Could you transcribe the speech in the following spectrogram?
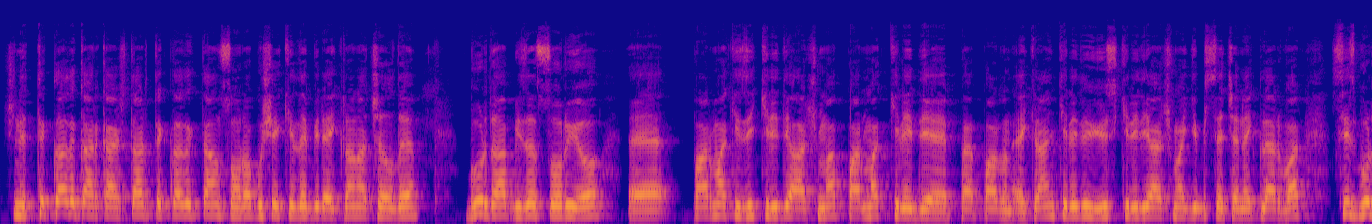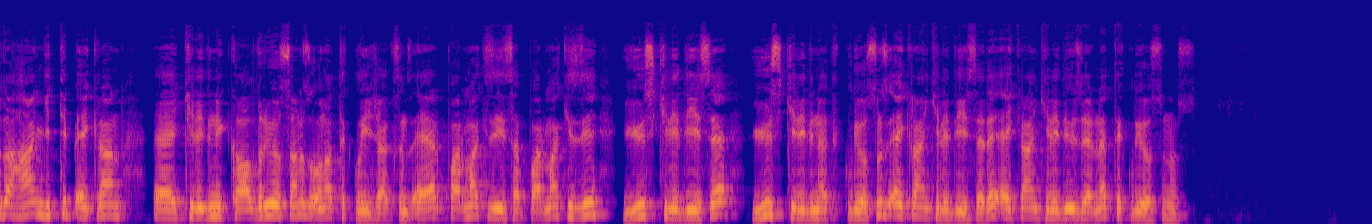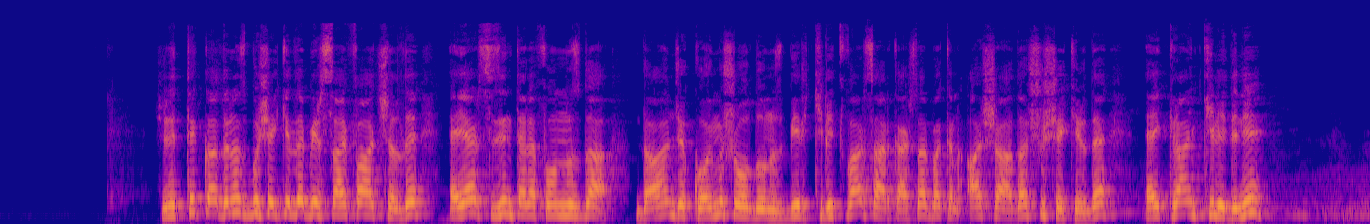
Şimdi tıkladık arkadaşlar. Tıkladıktan sonra bu şekilde bir ekran açıldı. Burada bize soruyor e, parmak izi kilidi açma, parmak kilidi pa- pardon ekran kilidi, yüz kilidi açma gibi seçenekler var. Siz burada hangi tip ekran e, kilidini kaldırıyorsanız ona tıklayacaksınız. Eğer parmak izi ise parmak izi, yüz kilidi ise yüz kilidine tıklıyorsunuz. Ekran kilidi ise de ekran kilidi üzerine tıklıyorsunuz. Şimdi tıkladınız bu şekilde bir sayfa açıldı. Eğer sizin telefonunuzda daha önce koymuş olduğunuz bir kilit varsa arkadaşlar bakın aşağıda şu şekilde ekran kilidini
